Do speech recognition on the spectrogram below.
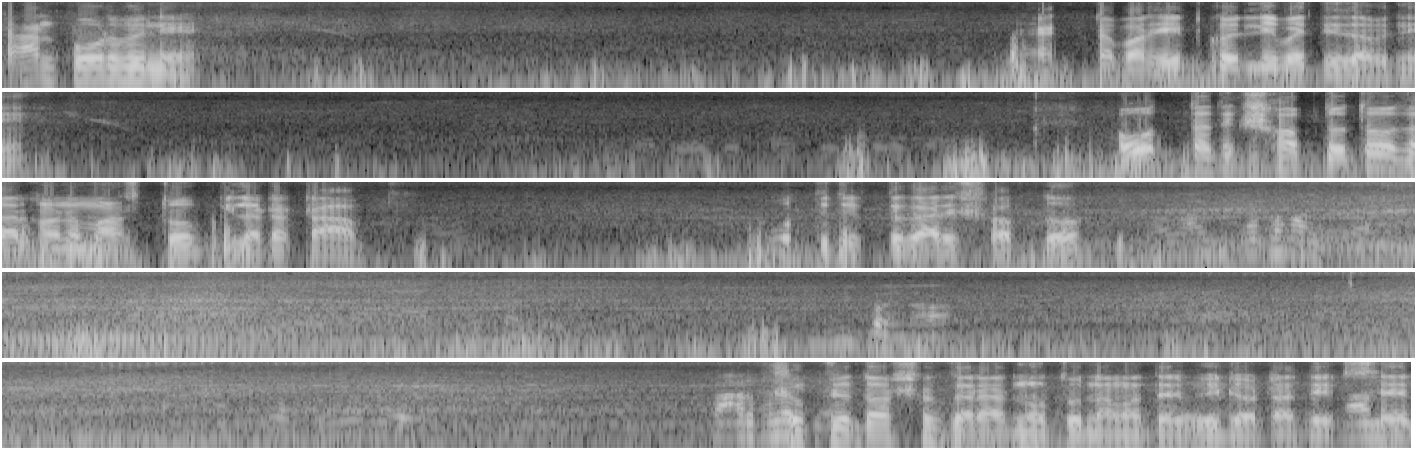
টান পড়বি নি। একটা বার হিট করলি বাইতে যাবে নি। অত্যাধিক শব্দ তো যার কারণে মাছ টোপ গিলাটা টাপ অতিরিক্ত গাড়ির শব্দ আমি কোথা মাছ পাই না তারপরে সুপ্রিয় দর্শক যারা নতুন আমাদের ভিডিওটা দেখছেন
